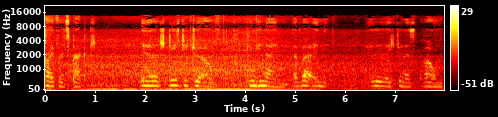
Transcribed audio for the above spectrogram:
Teufelspakt. Er stieß die Tür auf, ging hinein. Er war ein helllichternes Raum,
